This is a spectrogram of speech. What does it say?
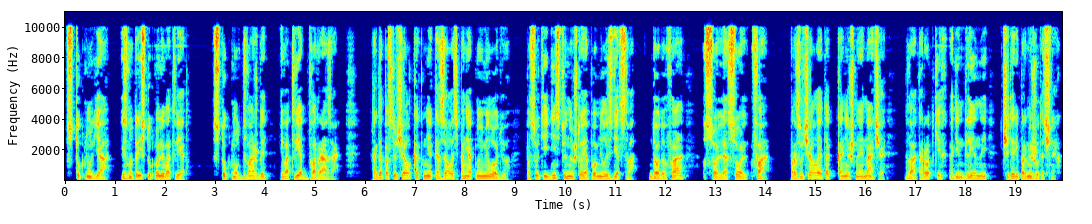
Стукнул я, изнутри стукнули в ответ. Стукнул дважды и в ответ два раза. Тогда постучал, как мне казалось, понятную мелодию, по сути, единственную, что я помнил из детства. До-до-фа, соль-ля-соль-фа. Прозвучало это, конечно, иначе. Два коротких, один длинный, четыре промежуточных.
